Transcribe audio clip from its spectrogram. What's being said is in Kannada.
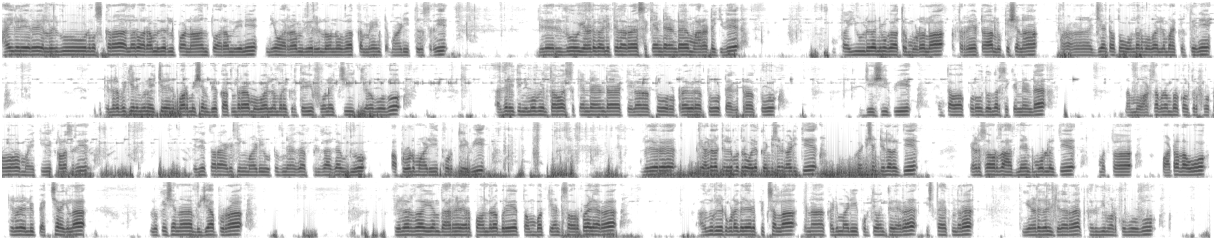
ಹಾಯ್ ಗೆಳೆಯರೇ, ಎಲ್ಲರಿಗೂ ನಮಸ್ಕಾರ. ಎಲ್ಲರೂ ಆರಾಮದಿರಲಪ್ಪ? ನಾ ಅಂತೂ ಆರಾಮದೀನಿ. ನೀವು ಆರಾಮದಿರಿಲ್ಲ ಅನ್ನೋದ ಕಮೆಂಟ್ ಮಾಡಿ ತಿಳಿಸ್ರಿ. ಗೆಳೆಯರಿದು ಎರಡು ಗಾಲಿ ಟೇಲರ ಸೆಕೆಂಡ್ ಹ್ಯಾಂಡ್ ಮಾರಾಟಕ್ಕಿದೆ. ಮತ್ತು ಈ ವಿಡಿಯೋ ನಿಮಗೆ ಅದ್ರ ಮಾಡಲ್ಲ ಅದ್ರ ರೇಟ ಲೊಕೇಶನ ಅರ್ಜೆಂಟ್ ಅಥವಾ ಓನರ್ ಮೊಬೈಲ್ ನಂಬರ್ ಹಾಕಿರ್ತೀನಿ. ಟೇಲರ್ ಬಗ್ಗೆ ನಿಮಗೂ ಹೆಚ್ಚಿನ ಇನ್ಫಾರ್ಮೇಷನ್ ಬೇಕಾತಂದ್ರೆ ಮೊಬೈಲ್ ನಂಬರ್ ಹಾಕಿರ್ತೀವಿ. ಫೋನ್ ಹಚ್ಚಿ ಕೇಳ್ಬೋದು. ಅದೇ ರೀತಿ ನಿಮಗೂ ಇಂಥವ ಸೆಕೆಂಡ್ ಹ್ಯಾಂಡ್ ಟೇಲರ್ ಆಯ್ತು ರೋಟ್ರೈವರ್ ಆಯ್ತು ಟ್ಯಾಕ್ಟ್ರ್ ಆಯ್ತು ಜೆ ಸಿ ಪಿ ಇಂಥವ ಕೊಡೋದು ಅಂದ್ರೆ ಸೆಕೆಂಡ್ ಹ್ಯಾಂಡ ನಮ್ಮ ವಾಟ್ಸಪ್ ನಂಬರ್ ಕಳ್ತಾರೆ ಫೋಟೋ ಮಾಹಿತಿ ಕಳಿಸ್ರಿ. ಇದೇ ಥರ ಎಡಿಟಿಂಗ್ ಮಾಡಿ ಯೂಟ್ಯೂಬ್ನಾಗ ಫ್ರೀದಾಗ ವಿಡಿಯೋ ಅಪ್ಲೋಡ್ ಮಾಡಿ ಕೊಡ್ತೇವೆ. ಬೇರೆ ಎರಡು ಟೇಲರ್ ಮಾತ್ರ ಒಳ್ಳೆ ಕಂಡೀಷನ್ ಗಾಡಿ ಐತಿ. ಕಂಡೀಷನ್ ಟೇಲರ್ ಐತಿ. ಎರಡು ಸಾವಿರದ ಹದಿನೆಂಟು ಐತಿ. ಮತ್ತು ಪಾಠ ಅದಾವು. ಟೇಲರ್ ಎಲ್ಲಿ ಪ್ಯಾಕ್ಚರ್ ಆಗಿಲ್ಲ. ಲೊಕೇಶನ್ ಬಿಜಾಪುರ. ಟೇಲರ್ದ ಏನು ದಾರ ಹೇಳ್ಯಾರಪ್ಪ ಅಂದ್ರೆ ಬರೀ ತೊಂಬತ್ತೆಂಟು ಸಾವಿರ ರೂಪಾಯಿ ಹೇಳ್ಯಾರ. ಅದು ರೇಟ್ ಕೂಡ ಗೆಳೆಯರ ಫಿಕ್ಸ್ ಅಲ್ಲ. ಇನ್ನು ಕಡಿಮೆ ಮಾಡಿ ಕೊಡ್ತೇವೆ ಅಂತ ಹೇಳ್ಯಾರ. ಇಷ್ಟ ಆಯ್ತು ಅಂದ್ರೆ ಎರಡು ಗಂಟೆ ಟೇಲರ ಖರೀದಿ ಮಾಡ್ಕೋಬೋದು.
